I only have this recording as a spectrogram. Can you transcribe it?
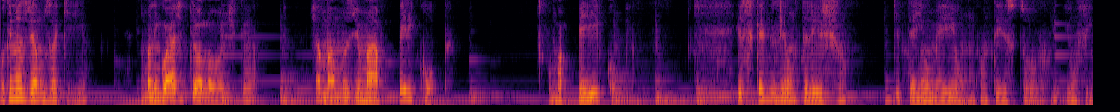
O que nós vemos aqui, numa linguagem teológica, chamamos de uma pericope. Uma perícope. Isso quer dizer um trecho que tem um meio, um contexto e um fim.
